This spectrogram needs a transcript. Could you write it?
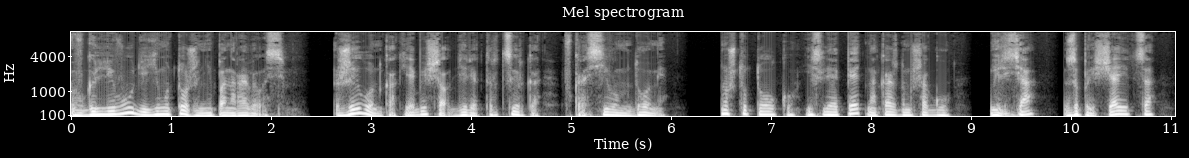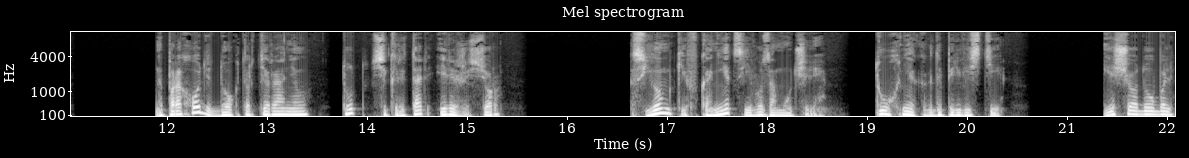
В Голливуде ему тоже не понравилось. Жил он, как и обещал директор цирка, в красивом доме. Но что толку, если опять на каждом шагу нельзя, запрещается? На пароходе доктор тиранил, тут секретарь и режиссер. Съемки в конец его замучили. Дух некогда перевести. Еще дубль.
